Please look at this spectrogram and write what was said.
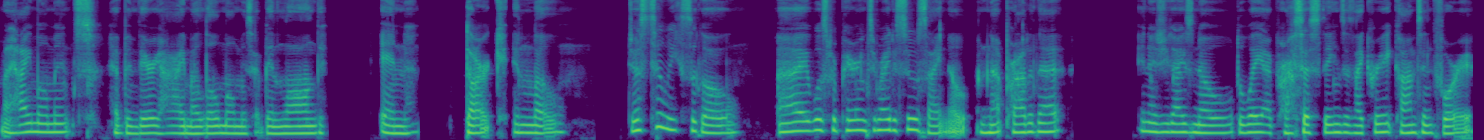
My high moments have been very high, my low moments have been long and dark and low. Just two weeks ago, I was preparing to write a suicide note. I'm not proud of that. And as you guys know, the way I process things is I create content for it.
